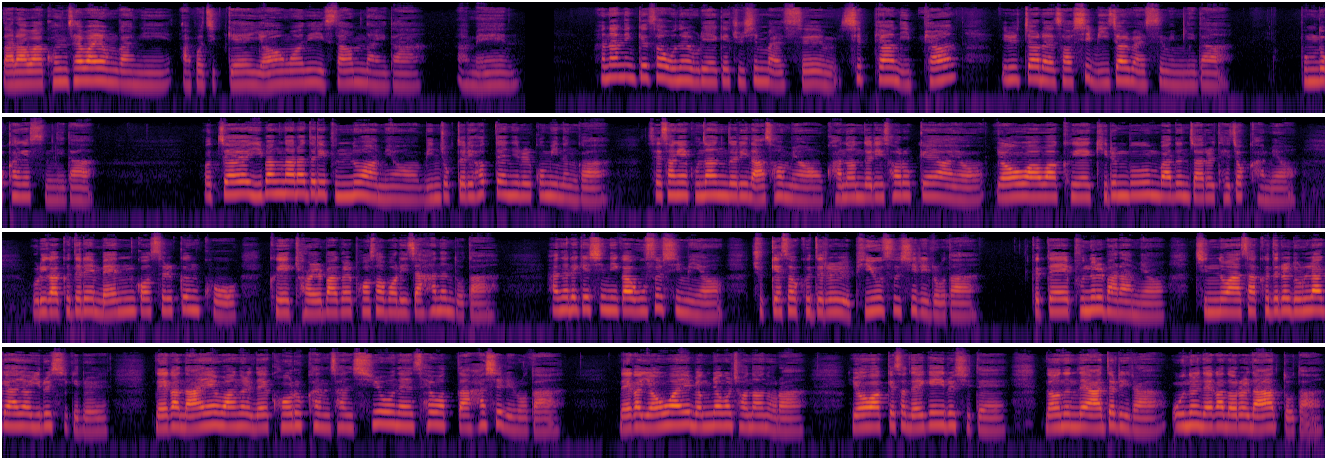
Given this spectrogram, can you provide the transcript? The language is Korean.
나라와 권세와 영광이 아버지께 영원히 있사옵나이다. 아멘. 하나님께서 오늘 우리에게 주신 말씀 10편 2편 1절에서 12절 말씀입니다. 봉독하겠습니다. 어찌하여 이방 나라들이 분노하며 민족들이 헛된 일을 꾸미는가? 세상의 고난들이 나서며 관원들이 서로 꾀하여 여호와와 그의 기름 부음 받은 자를 대적하며 우리가 그들의 맨 것을 끊고 그의 결박을 벗어버리자 하는도다. 하늘에 계신 이가 웃으심이여 주께서 그들을 비웃으시리로다. 그때 분을 바라며 진노하사 그들을 놀라게 하여 이르시기를 내가 나의 왕을 내 거룩한 산 시온에 세웠다 하시리로다. 내가 여호와의 명령을 전하노라. 여호와께서 내게 이르시되 너는 내 아들이라 오늘 내가 너를 낳았도다.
